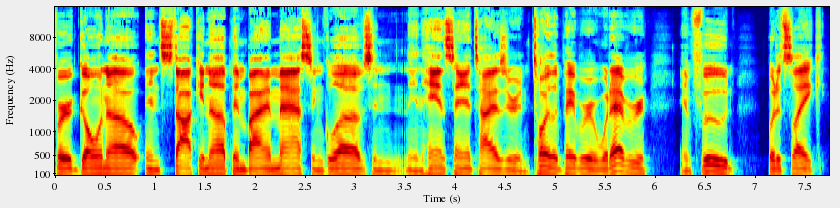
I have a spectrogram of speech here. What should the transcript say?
for going out and stocking up and buying masks and gloves and, and hand sanitizer and toilet paper or whatever and food. But it's like,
